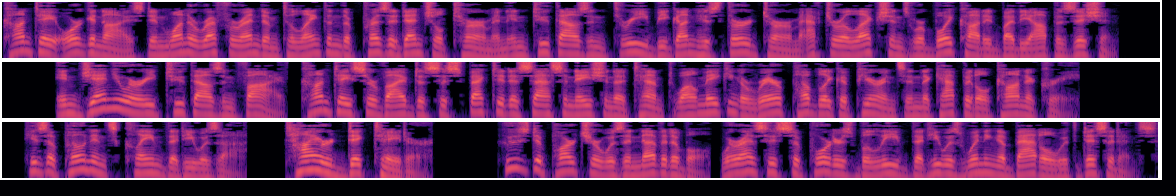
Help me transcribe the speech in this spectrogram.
Conté organized and won a referendum to lengthen the presidential term and in 2003 begun his third term after elections were boycotted by the opposition. In January 2005, Conté survived a suspected assassination attempt while making a rare public appearance in the capital Conakry. His opponents claimed that he was a «tired dictator» whose departure was inevitable, whereas his supporters believed that he was winning a battle with dissidents.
